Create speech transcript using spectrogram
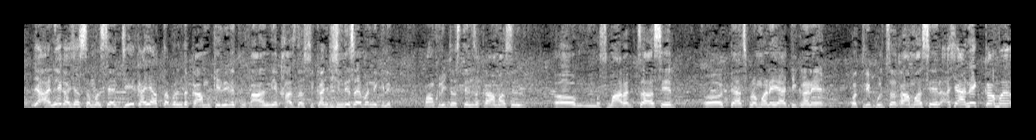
म्हणजे अनेक अशा समस्या जे काही आत्तापर्यंत काम केलेले आहेत माननीय खासदार श्रीकांतजी शिंदे साहेबांनी केले कॉन्क्रीट रस्त्यांचं काम असेल स्मारकचं असेल त्याचप्रमाणे या ठिकाणी पत्रीपूलचं काम असेल असे अनेक कामं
